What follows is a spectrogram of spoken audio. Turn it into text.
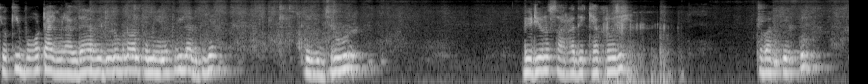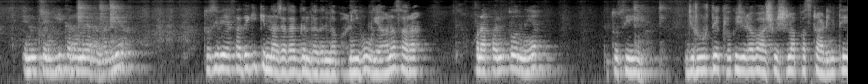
ਕਿਉਂਕਿ ਬਹੁਤ ਟਾਈਮ ਲੱਗਦਾ ਹੈ ਵੀਡੀਓ ਨੂੰ ਬਣਾਉਣ ਤੇ, ਮਿਹਨਤ ਵੀ ਲੱਗਦੀ ਹੈ। ਤੇ ਜ਼ਰੂਰ ਵੀਡੀਓ ਨੂੰ ਸਾਰਾ ਦੇਖਿਆ ਕਰੋ ਜੀ। ਤੇ ਬਾਕੀ ਅਸੀਂ ਇਹਨੂੰ ਚੰਗੀ ਤਰ੍ਹਾਂ ਮੈਂ ਰਗੜ ਲਿਆ। ਤੁਸੀਂ ਵੇਖ ਸਕਦੇ ਕਿ ਕਿੰਨਾ ਜ਼ਿਆਦਾ ਗੰਦਾ ਗੰਦਾ ਪਾਣੀ ਹੋ ਗਿਆ ਹਨਾ ਸਾਰਾ। ਹੁਣ ਆਪਾਂ ਇਹਨੂੰ ਧੋਨੇ ਆ। ਤੇ ਤੁਸੀਂ ਜ਼ਰੂਰ ਦੇਖਿਓ ਕਿ ਜਿਹੜਾ ਵਾਸ਼ ਵੇਸ਼ਨ ਆਪਾਂ ਸਟਾਰਟਿੰਗ ਤੇ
